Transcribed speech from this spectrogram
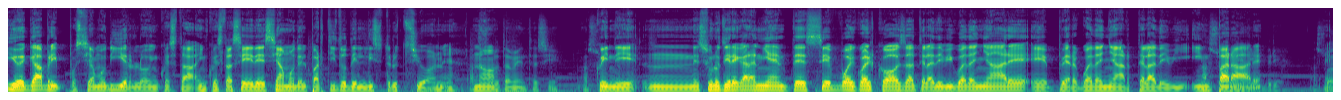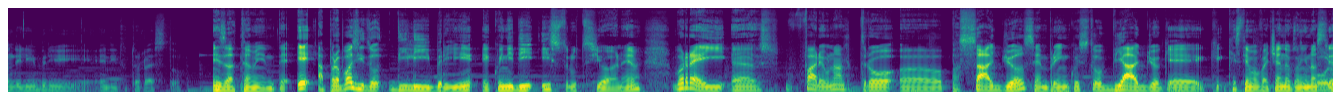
io e Gabri possiamo dirlo in questa, in questa sede, siamo del partito dell'istruzione, no? Assolutamente sì. Quindi assolutamente sì. mh, nessuno ti regala niente, se vuoi qualcosa te la devi guadagnare e per guadagnartela devi imparare. Suon suon di libri e di tutto il resto. Esattamente. E a proposito di libri e quindi di istruzione, vorrei eh, fare un altro eh, passaggio, sempre in questo viaggio che, che- che stiamo facendo con i Questo nostri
